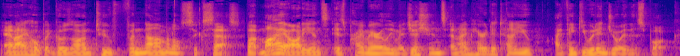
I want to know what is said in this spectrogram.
and I hope it goes on to phenomenal success. But my audience is primarily magicians, and I'm here to tell you I think you would enjoy this book.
